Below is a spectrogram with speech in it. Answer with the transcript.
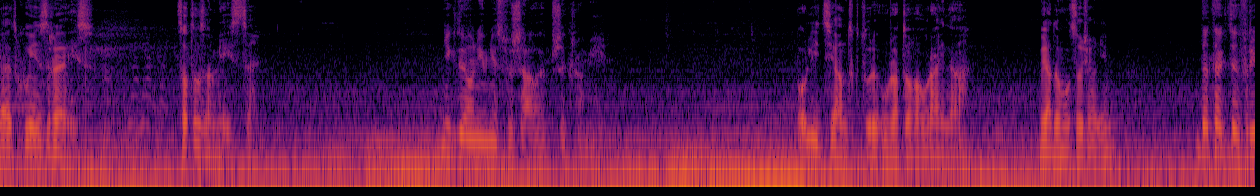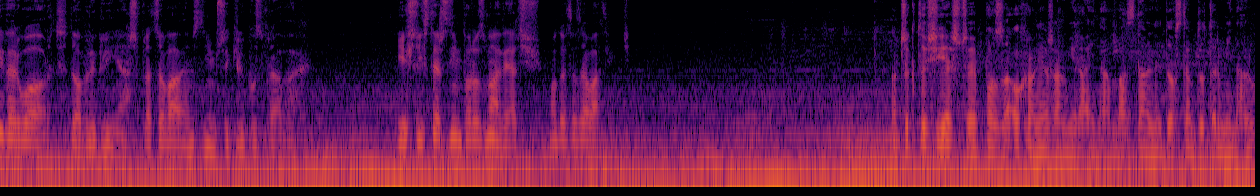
Red Queen's Race. Co to za miejsce? Nigdy o nim nie słyszałem, przykro mi. Policjant, który uratował Raina. Wiadomo coś o nim? Detektyw River Ward, dobry gliniarz. Pracowałem z nim przy kilku sprawach. Jeśli chcesz z nim porozmawiać, mogę to załatwić. A czy ktoś jeszcze poza ochroniarzami Raina ma zdalny dostęp do terminalu?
